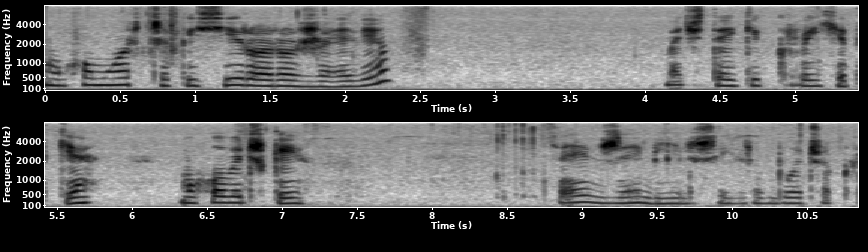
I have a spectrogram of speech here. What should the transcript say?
мухоморчики сіро-рожеві. Бачите, які крихітки, муховички. Цей вже більший грибочок.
